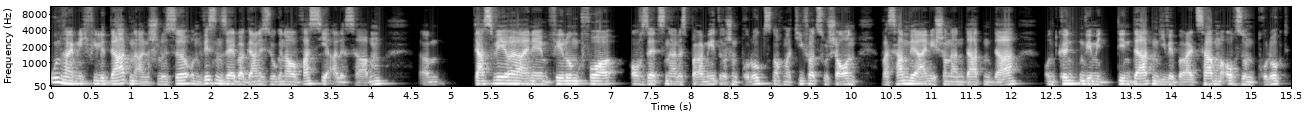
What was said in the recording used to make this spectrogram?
unheimlich viele Datenanschlüsse und wissen selber gar nicht so genau, was sie alles haben. Ähm, das wäre eine Empfehlung vor Aufsetzen eines parametrischen Produkts nochmal tiefer zu schauen, was haben wir eigentlich schon an Daten da und könnten wir mit den Daten, die wir bereits haben, auch so ein Produkt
